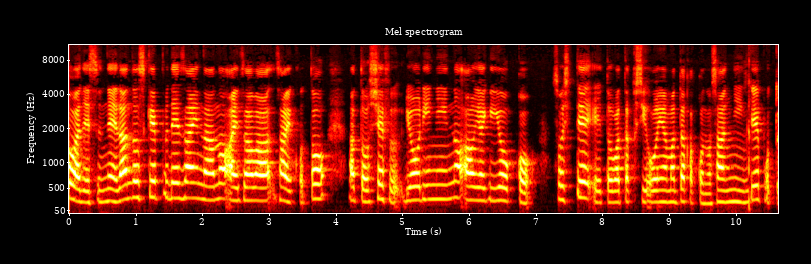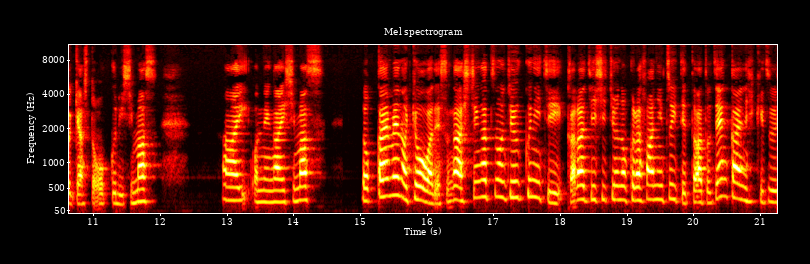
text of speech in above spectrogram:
はですね、ランドスケープデザイナーの相沢彩子と、あとシェフ、料理人の青柳陽子、そして、えっ、と、私、大山貴子の3人で、ポッドキャストをお送りします。はい。お願いします。6回目の今日はですが、7月の19日から実施中のクラファンについてと、あと前回に引き続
